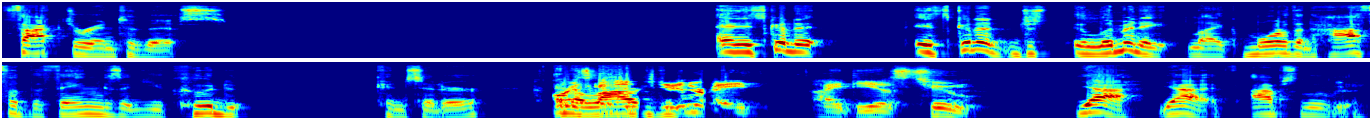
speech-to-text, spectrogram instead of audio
factor into this? And it's gonna it's gonna just eliminate like more than half of the things that you could consider Or and it's allow going to you generate ideas too. yeah yeah absolutely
